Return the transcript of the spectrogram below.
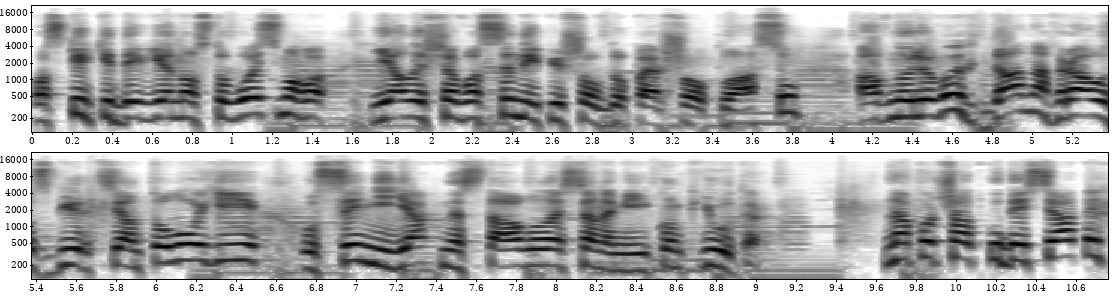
оскільки 98-го я лише восени пішов до першого класу, а в нульових дана гра у збірці антології усе ніяк не ставилася на мій комп'ютер. На початку десятих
